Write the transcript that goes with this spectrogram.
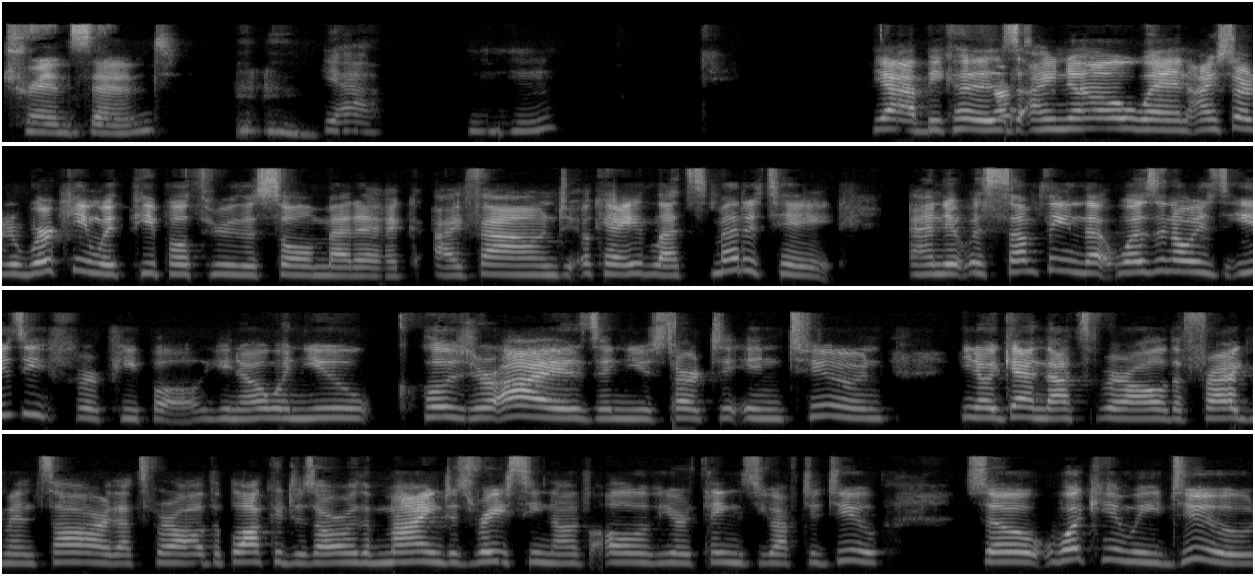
transcend. Yeah. hmm Yeah, because That's- I know when I started working with people through the Soul Medic, I found, okay, let's meditate. And it was something that wasn't always easy for people. You know, when you close your eyes and you start to in tune, you know, again, that's where all the fragments are. That's where all the blockages are. Or the mind is racing of all of your things you have to do. So, what can we do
